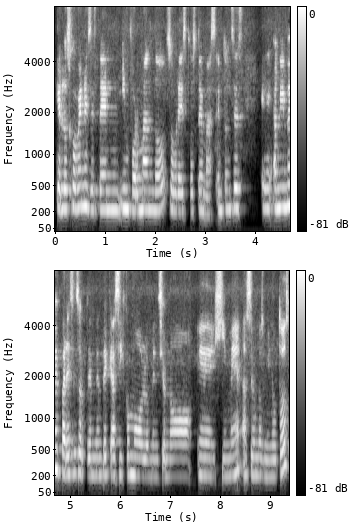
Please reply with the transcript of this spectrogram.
que los jóvenes estén informando sobre estos temas. Entonces, eh, a mí me parece sorprendente que así como lo mencionó eh, Jimé hace unos minutos,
